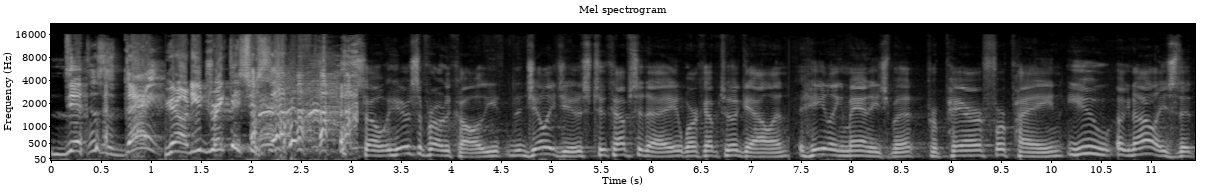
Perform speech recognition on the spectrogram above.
This is dank. girl, do you drink this yourself? So here's the protocol: you, the Jilly Juice, two cups a day, work up to a gallon. Healing management, prepare for pain. You acknowledge that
